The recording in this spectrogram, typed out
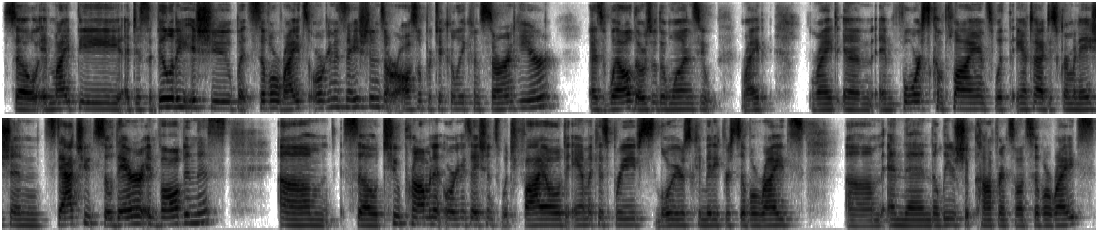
So it might be a disability issue, but civil rights organizations are also particularly concerned here as well. Those are the ones who, right, right, and enforce compliance with anti-discrimination statutes. So they're involved in this. Um, so two prominent organizations which filed amicus briefs, Lawyers Committee for Civil Rights, um, and then the Leadership Conference on Civil Rights.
